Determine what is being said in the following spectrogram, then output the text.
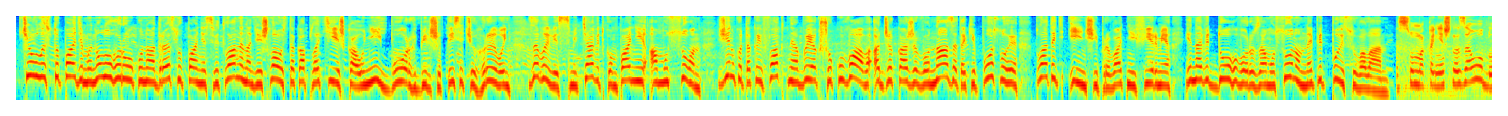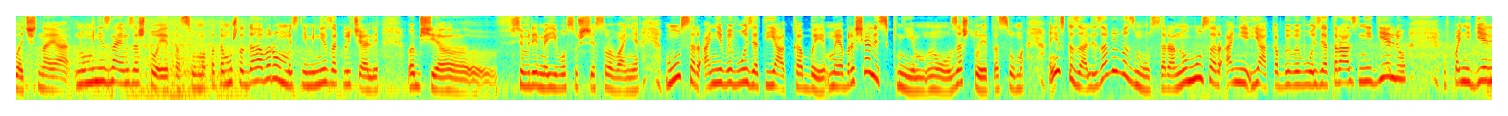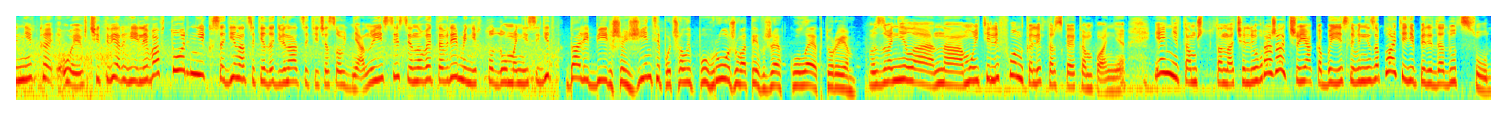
Ще у листопаді минулого року на адресу пані Світлани надійшла ось така платіжка. У ній борг більше тисячі гривень за вивіз сміття від компанії Амусон. Жінку такий факт неабияк шокував, адже каже, вона за такі послуги платить іншій приватній фірмі і навіть договору з Амусоном не підписувала. Сумма, конечно, заоблачная, но мы не знаем, за что эта сумма, потому что договором мы с ними не заключали вообще все время его существования. Мусор они вывозят якобы. Мы обращались к ним, ну, за что эта сумма? Они сказали, за вывоз мусора. Но мусор они якобы вывозят раз в неделю, в понедельник, ой, в четверг или во вторник с 11 до 12 часов дня. Ну, естественно, в это время никто дома не сидит. Далі більше жінці почали погрожувати вже колектори. Позвонила на мой телефон коллекторская компания. И они там что-то начали угрожать, что якобы если вы не заплатите, передадут в суд.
